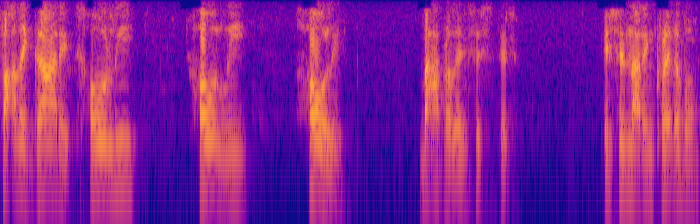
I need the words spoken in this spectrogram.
Father God is holy, holy, holy. My brother and sister, isn't that incredible?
